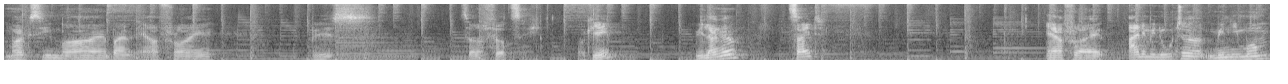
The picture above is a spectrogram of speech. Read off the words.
Maximal beim Airfry bis 240. Okay? Wie lange? Zeit? Airfry eine Minute Minimum.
